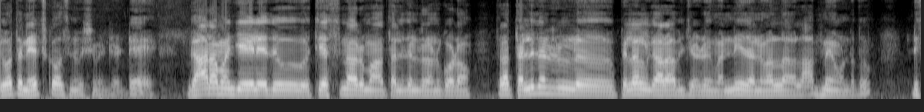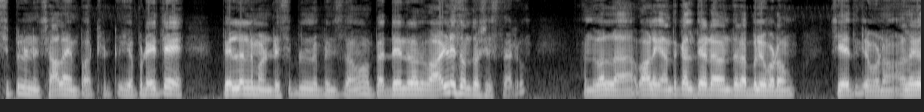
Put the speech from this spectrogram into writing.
యువత నేర్చుకోవాల్సిన విషయం ఏంటంటే గారాబం చేయలేదు చేస్తున్నారు మా తల్లిదండ్రులు అనుకోవడం. తర్వాత తల్లిదండ్రులు పిల్లల్ని గారాబం చేయడం ఇవన్నీ దానివల్ల లాభమే ఉండదు. డిసిప్లిన్ చాలా ఇంపార్టెంట్. ఎప్పుడైతే పిల్లల్ని మనం డిసిప్లిన్లో పెంచుతామో పెద్ద అయిన తర్వాత వాళ్ళే సంతోషిస్తారు. అందువల్ల వాళ్ళకి ఎంత కలితే అంత డబ్బులు ఇవ్వడం చేతికి ఇవ్వడం అలాగే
